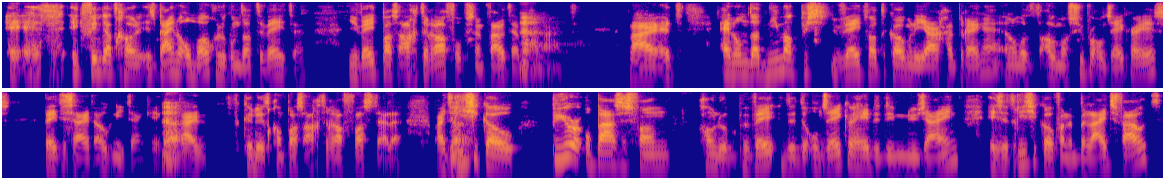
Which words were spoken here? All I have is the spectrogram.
ik vind dat gewoon. Is bijna onmogelijk om dat te weten. Je weet pas achteraf of ze een fout hebben ja. gemaakt. Maar het, en omdat niemand weet wat de komende jaar gaat brengen. En omdat het allemaal super onzeker is, weten zij het ook niet, denk ik. Ja. Wij, we kunnen het gewoon pas achteraf vaststellen. Maar het ja. risico, puur op basis van gewoon de, de, de, onzekerheden die er nu zijn, is het risico van een beleidsfout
